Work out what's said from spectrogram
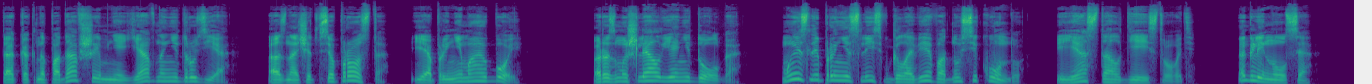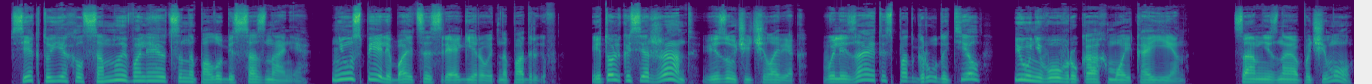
так как нападавшие мне явно не друзья. А значит, все просто. Я принимаю бой. Размышлял я недолго. Мысли пронеслись в голове в одну секунду, и я стал действовать. Оглянулся. Все, кто ехал со мной, валяются на полу без сознания. Не успели бойцы среагировать на подрыв. И только сержант, везучий человек, вылезает из-под груды тел, и у него в руках мой Каен. Сам не знаю почему,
